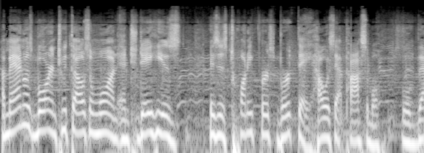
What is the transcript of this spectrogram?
A man was born in 2001 and today he is, is his 21st birthday. How is that possible? Well, that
